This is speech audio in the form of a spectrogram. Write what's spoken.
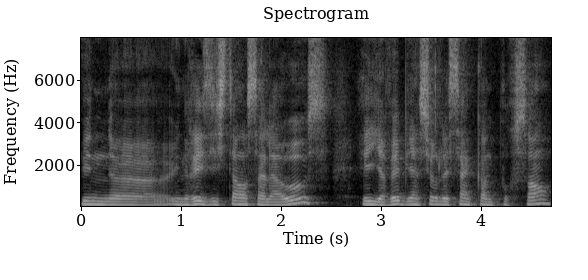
une, une résistance à la hausse et il y avait bien sûr les 50%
